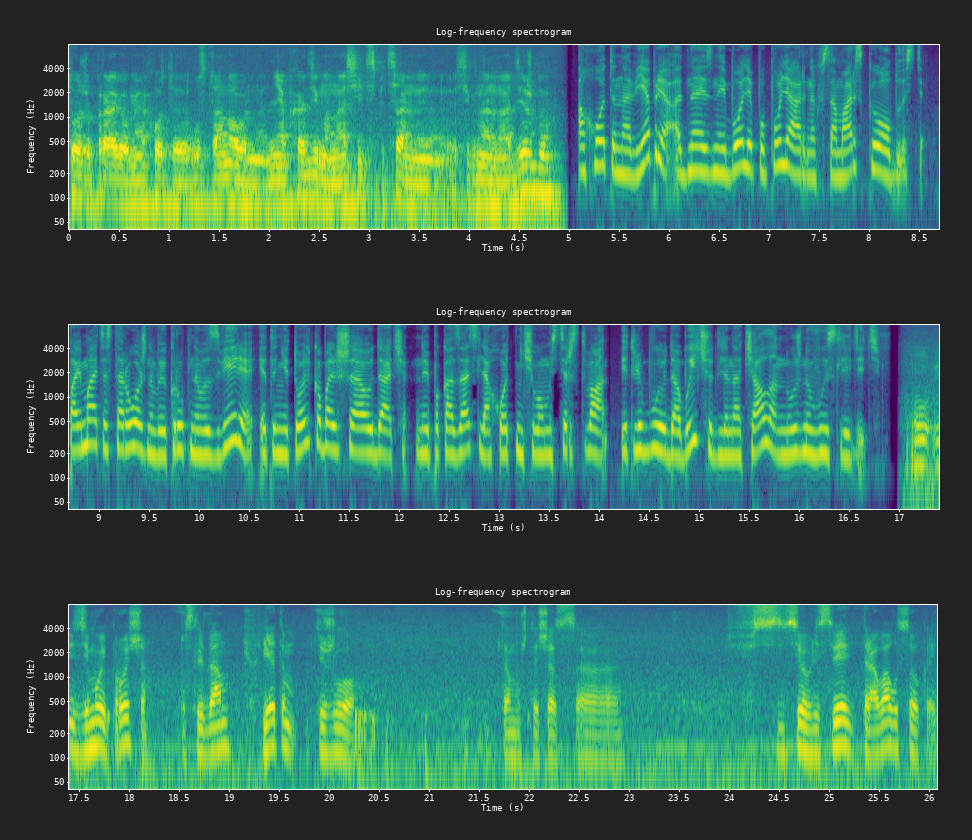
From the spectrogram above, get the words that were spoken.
тоже правилами охоты установлено, необходимо носить специальную сигнальную одежду. Охота на вепря – одна из наиболее популярных в Самарской области. Поймать осторожного и крупного зверя – это не только большая удача, но и показатель охотничьего мастерства. Ведь любую добычу для начала нужно выследить. Ну, зимой проще, по следам. Летом тяжело, потому что сейчас э, все в листве, трава высокая.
